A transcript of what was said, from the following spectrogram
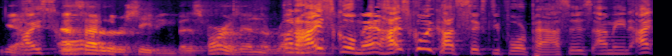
yeah, high school outside of the receiving, but as far as in the running, but high school, man, high school, we caught sixty-four passes. I mean, I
